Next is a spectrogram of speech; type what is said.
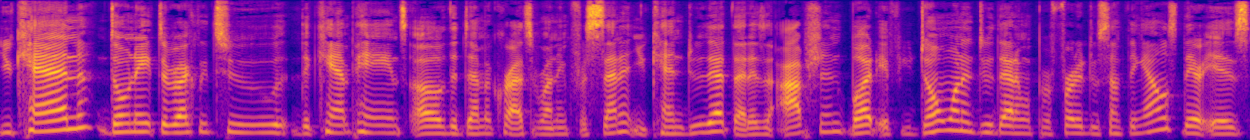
you can donate directly to the campaigns of the Democrats running for Senate. You can do that. That is an option. But if you don't want to do that and would prefer to do something else, there is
